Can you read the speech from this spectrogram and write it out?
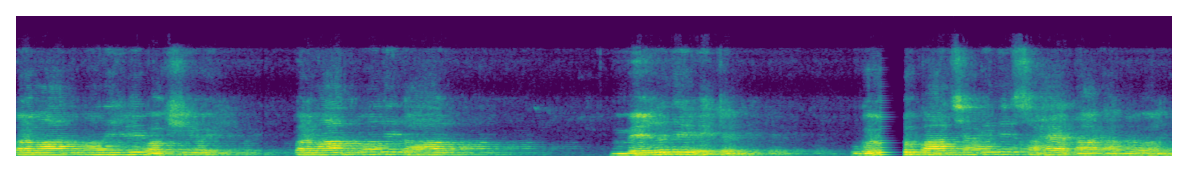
ਪਰਮਾਤਮਾ ਦੇ ਜਿਹੜੇ ਬਖਸ਼ੇ ਹੋਏ, ਪਰਮਾਤਮਾ ਦੇ ਨਾਲ ਮਿਲਣ ਦੇ ਵਿੱਚ ਗੁਰੂ ਪਾਤਸ਼ਾਹ ਕਹਿੰਦੇ ਸਹਾਇਤਾ ਕਰਨ ਵਾਲੇ।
